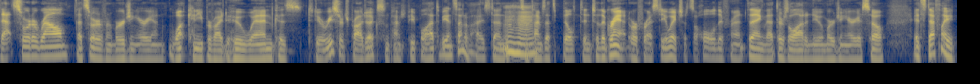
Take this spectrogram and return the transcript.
that sort of realm. That's sort of an emerging area on what can you provide to who when because to do a research project, sometimes people have to be incentivized and mm-hmm. sometimes that's built into the grant or for SDOH, it's a whole different thing that there's a lot of new emerging areas. So it's definitely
